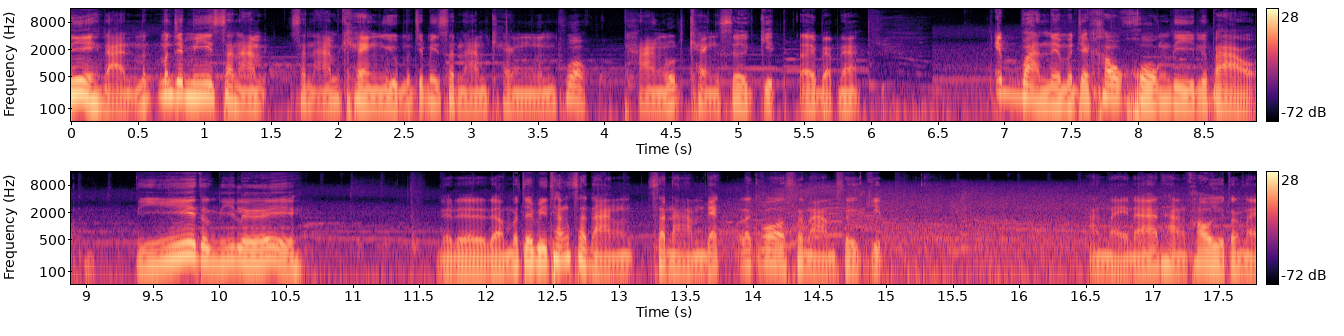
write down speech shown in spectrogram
นี่ด่านมันมันจะมีสนามสนามแข่งอยู่มันจะมีสนามแข่งเหมือนพวกทางรถแข่งเซอร์กิตอะไรแบบนี้ F1 เนี่ยมันจะเข้าโค้งดีหรือเปล่า นี่ตรงนี้เลย เดี๋ยวเดี๋ยวเดี๋ยวมันจะมีทั้งสนามสนามแดกแล้วก็สนามเซอร์กิตทางไหนนะทางเข้าอยู่ตรงไหน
